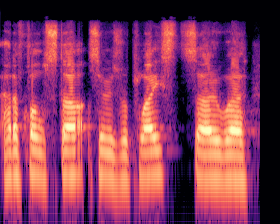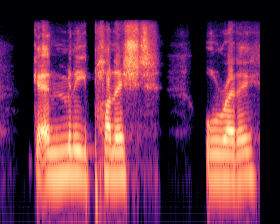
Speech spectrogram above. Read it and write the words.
had a false start, so he was replaced. So uh, getting mini punished already.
